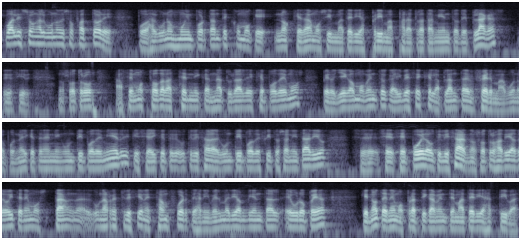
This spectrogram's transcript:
cuáles son algunos de esos factores? Pues algunos muy importantes como que nos quedamos sin materias primas para tratamiento de plagas, es decir, nosotros hacemos todas las técnicas naturales que podemos, pero llega un momento que hay veces que la planta enferma. Bueno, pues no hay que tener ningún tipo de miedo y que si hay que utilizar algún tipo de fitosanitario, se, se, pueda utilizar. Nosotros a día de hoy tenemos tan, unas restricciones tan fuertes a nivel medioambiental europeas que no tenemos prácticamente materias activas.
